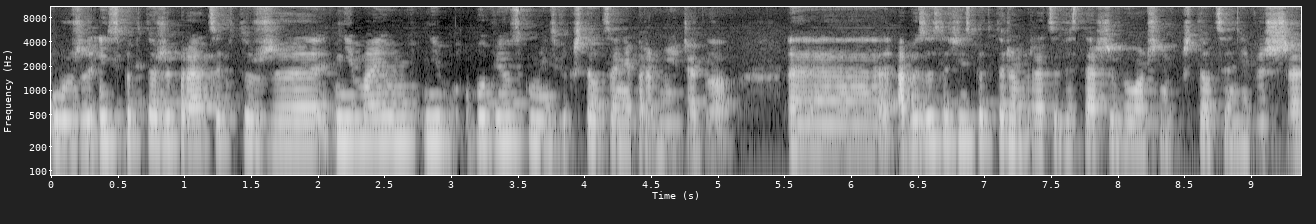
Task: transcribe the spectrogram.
uży- inspektorzy pracy, którzy nie mają nie, obowiązku mieć wykształcenia prawniczego, Aby zostać inspektorem pracy wystarczy wyłącznie wykształcenie wyższe,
